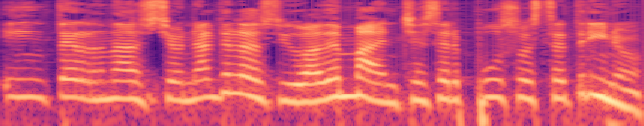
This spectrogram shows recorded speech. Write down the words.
internacional de la ciudad de Manchester puso este trino.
